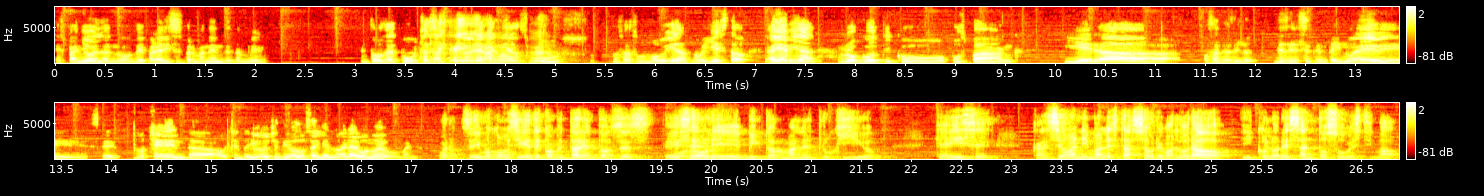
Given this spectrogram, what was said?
española, ¿no? De Parálisis Permanente también. Entonces, pucha, sí, ellos ya tenían sus, o sea, sus movidas, ¿no? Y esta, ahí había rock gótico, post-punk, y era, o sea, desde, desde el 79, 80, 81, 82, o sea, ya no era algo nuevo, man. Bueno, seguimos con el siguiente comentario entonces, es el de Víctor Manuel Trujillo, que dice, Canción Animal está sobrevalorado y Colores Santos subestimado.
